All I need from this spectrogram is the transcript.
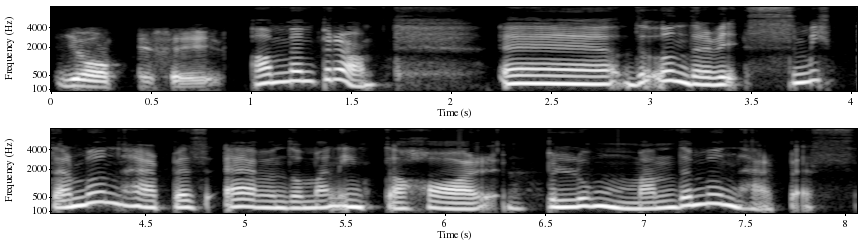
ja precis. Ja, men bra. Eh, då undrar vi, smittar munherpes även då man inte har blommande munherpes?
